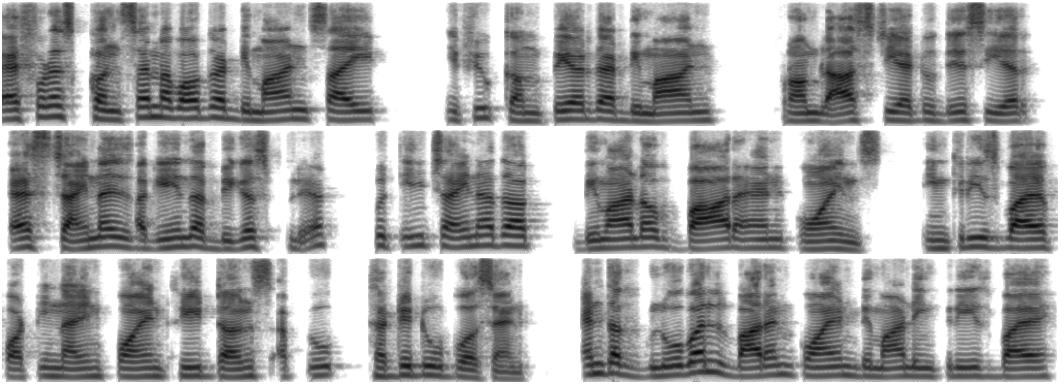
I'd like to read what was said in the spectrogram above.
As far as concern about the demand side, if you compare the demand from last year to this year, as China is again the biggest player, but in China, the demand of bar and coins increased by 49.3 tons up to 32%. And the global bar and coin demand increased by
